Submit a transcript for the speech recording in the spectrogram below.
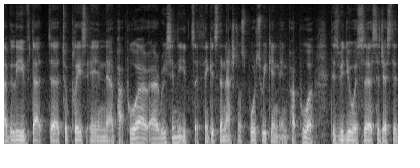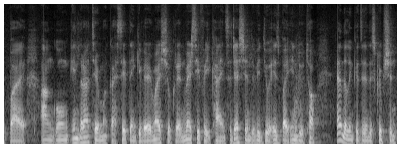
I believe that uh, took place in uh, Papua uh, recently. It's, I think it's the National Sports Week in, in Papua. This video was uh, suggested by Angong Indra terima kasih thank you very much. Shukran. Merci for your kind suggestion the video is by Indu Top and the link is in the description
